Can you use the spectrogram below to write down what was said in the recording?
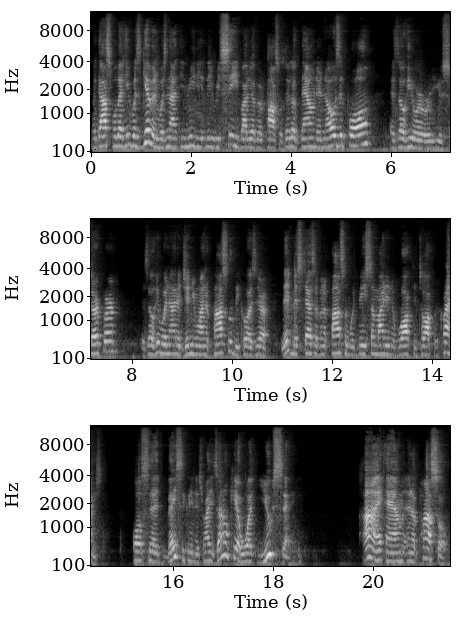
The gospel that he was given was not immediately received by the other apostles. They looked down their nose at Paul as though he were a usurper, as though he were not a genuine apostle, because their litmus test of an apostle would be somebody that walked and talked with Christ. Paul said basically in his writings, I don't care what you say, I am an apostle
